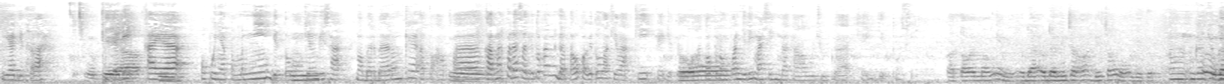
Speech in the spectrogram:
iya gitulah Oke. Jadi ah, kayak oh punya temen nih gitu, mungkin bisa nobar bareng kayak atau apa. Karena pada saat itu kan nggak tahu kalau itu laki-laki kayak gitu Oh. atau perempuan, jadi masih nggak tahu juga kayak gitu sih. Atau emang ini udah udah ngincar oh dia cowok gitu. Mm, Enggak juga.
